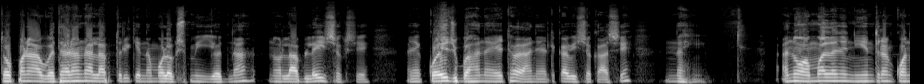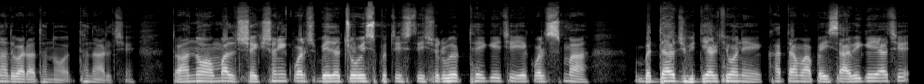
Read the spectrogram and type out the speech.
તો પણ આ વધારાના લાભ તરીકે નમોલક્ષ્મી યોજનાનો લાભ લઈ શકશે અને કોઈ જ બહાના હેઠળ આને અટકાવી શકાશે નહીં. આનો અમલ અને નિયંત્રણ કોના દ્વારા થનો, થનાર છે? તો આનો અમલ શૈક્ષણિક વર્ષ બે હજાર ચોવીસ પચીસથી શરૂઆત થઈ ગઈ છે. એક વર્ષમાં બધા જ વિદ્યાર્થીઓને ખાતામાં પૈસા આવી ગયા છે.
